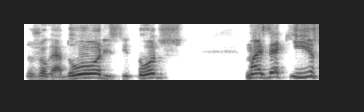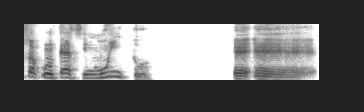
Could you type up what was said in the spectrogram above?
dos jogadores e todos, mas é que isso acontece muito é, é,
